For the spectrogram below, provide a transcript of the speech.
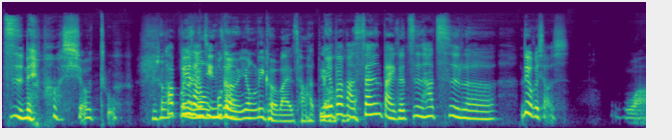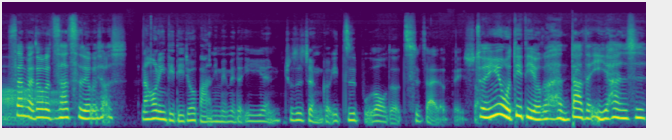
字没办法修图。他非常紧张，不可能用立可白擦掉，没有办法。三百个字，他刺了六个小时，哇！三百多个字，他刺六个小时。然后你弟弟就把你妹妹的遗言，就是整个一字不漏的刺在了背上。对，因为我弟弟有个很大的遗憾是，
